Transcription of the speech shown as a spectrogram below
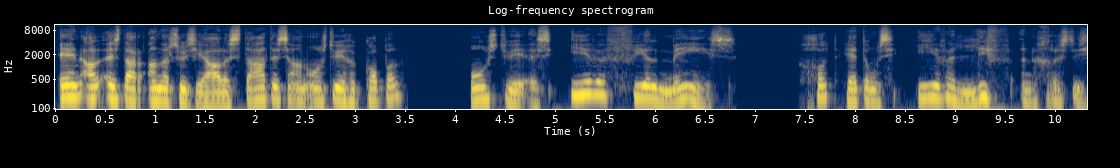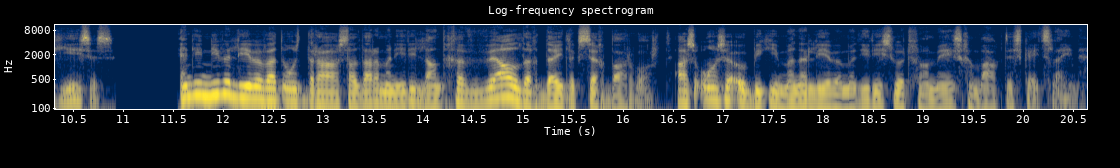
en al is daar ander sosiale statusse aan ons twee gekoppel, Ons twee is eweveel mens. God het ons ewe lief in Christus Jesus. En die nuwe lewe wat ons dra sal daarom in hierdie land geweldig duidelik sigbaar word as ons 'n ou bietjie minder lewe met hierdie soort van mensgemaakte skeidslyne.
